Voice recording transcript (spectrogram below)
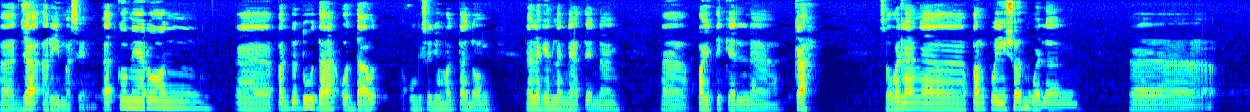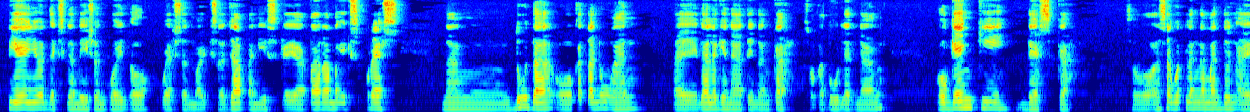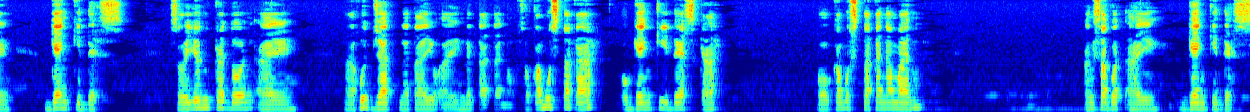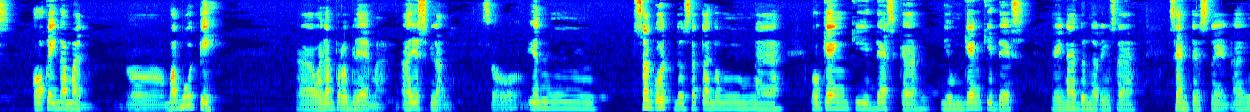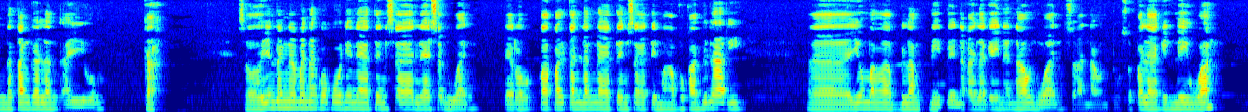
uh, ja arimasen. At kung meron uh, pagdududa o doubt, kung gusto nyo magtanong, lalagyan lang natin ng particle na ka. So, walang uh, punctuation, walang uh, period, exclamation point o question mark sa Japanese. Kaya para mag-express ng duda o katanungan, ay lalagyan natin ng ka. So, katulad ng o genki desu ka. So, ang sagot lang naman doon ay genki des. So, yun ka doon ay uh, hudyat na tayo ay nagtatanong. So, kamusta ka? O genki des ka? O kamusta ka naman? ang sagot ay Genki des. Okay naman. O, mabuti. Uh, walang problema. Ayos lang. So, yun sagot doon sa tanong na o Genki des ka, yung Genki des ay nado na rin sa sentence na yun. Ang natanggal lang ay yung ka. So, yun lang naman ang kukunin natin sa lesson 1. Pero papaltan lang natin sa ating mga vocabulary uh, yung mga blank dito nakalagay na noun 1 sa noun 2. So palaging may wa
